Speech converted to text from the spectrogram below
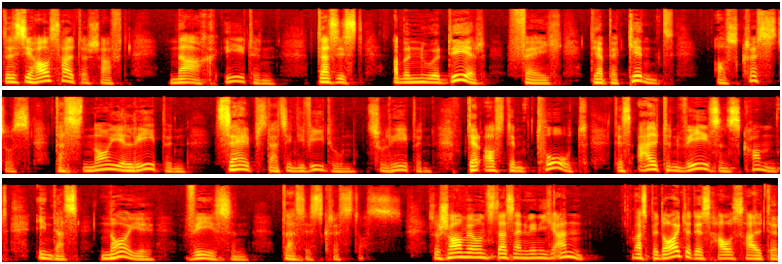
Das ist die Haushalterschaft, nach Eden. Das ist aber nur der fähig, der beginnt, aus Christus das neue Leben selbst als Individuum zu leben, der aus dem Tod des alten Wesens kommt in das neue Wesen, das ist Christus. So schauen wir uns das ein wenig an. Was bedeutet es, Haushalter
